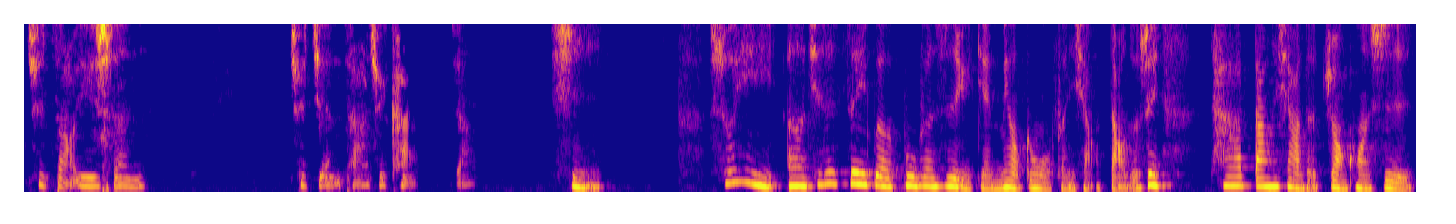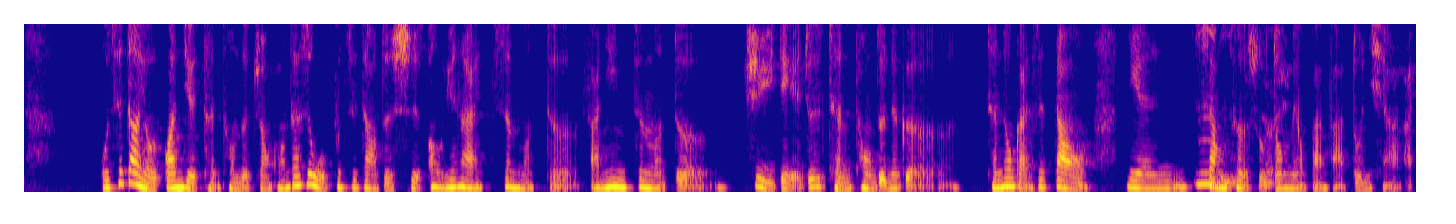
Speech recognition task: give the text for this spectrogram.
去找医生去检查去看，这样。是，所以呃，其实这一个部分是雨蝶没有跟我分享到的，所以他当下的状况是，我知道有关节疼痛的状况，但是我不知道的是，哦，原来这么的反应这么的剧烈，就是疼痛的那个疼痛感是到连上厕所都没有办法蹲下来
